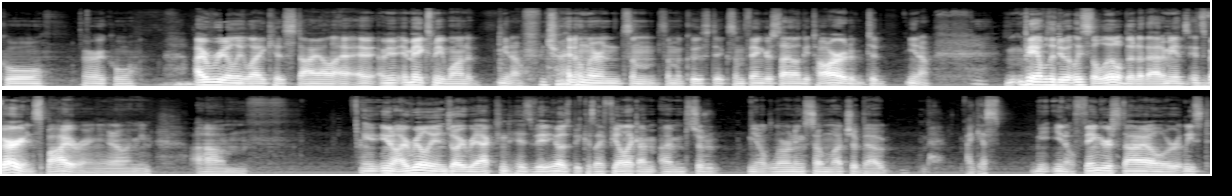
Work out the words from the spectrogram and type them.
Cool. Very cool. I really like his style. I, I mean, it makes me want to, you know, try to learn some some acoustic, some fingerstyle guitar to, to, you know, be able to do at least a little bit of that. I mean, it's it's very inspiring. You know, I mean, um, you know, I really enjoy reacting to his videos because I feel like I'm I'm sort of you know learning so much about, I guess you know finger style or at least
